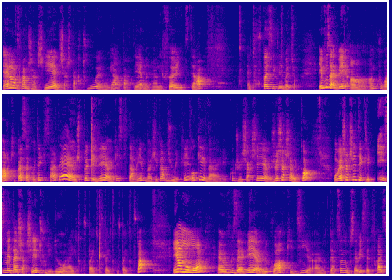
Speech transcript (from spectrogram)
Elle est en train de chercher, elle cherche partout, elle regarde par terre, derrière les feuilles, etc. Elle trouve pas ses clés de voiture. Et vous avez un, coureur qui passe à côté qui s'arrête. je peux t'aider, qu'est-ce qui t'arrive? Bah, J'ai perdu mes clés. Ok, bah écoute, je vais chercher, je vais chercher avec toi on va chercher tes clés. Et ils se mettent à chercher tous les deux, voilà, ils trouvent pas, ils trouvent pas, ils trouvent pas, ils trouvent pas. Et à un moment, euh, vous avez euh, le coureur qui dit à l'autre personne, vous savez cette phrase,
